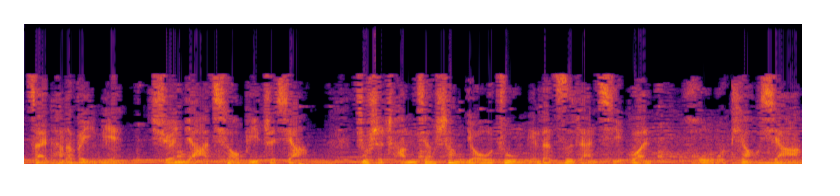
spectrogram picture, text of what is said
在它的背面悬崖峭壁之下，就是长江上游著名的自然奇观虎跳峡。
